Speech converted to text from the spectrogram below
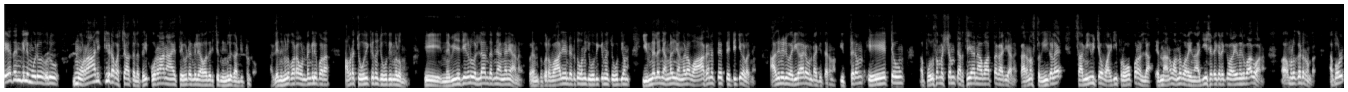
ഏതെങ്കിലും ഒരു ഒരു മൊറാലിറ്റിയുടെ പശ്ചാത്തലത്തിൽ ഖുറാനായത്ത് എവിടെങ്കിലും അവതരിച്ച് നിങ്ങൾ കണ്ടിട്ടുണ്ടോ? അല്ലെ നിങ്ങൾ പറ ഉണ്ടെങ്കിൽ പറ. അവിടെ ചോദിക്കുന്ന ചോദ്യങ്ങളും ഈ നവീചരികളും എല്ലാം തന്നെ അങ്ങനെയാണ്. പ്രവാചകന്റെ അടുത്ത് വന്ന് ചോദിക്കുന്ന ചോദ്യം ഇന്നലെ ഞങ്ങൾ ഞങ്ങളുടെ വാഹനത്തെ തെറ്റിച്ചു കളഞ്ഞു. അതിനൊരു പരിഹാരം ഉണ്ടാക്കി തരണം. ഇത്തരം ഏറ്റവും പൊതുസമക്ഷം ചർച്ച ചെയ്യാനാവാത്ത കാര്യമാണ്. കാരണം സ്ത്രീകളെ സമീപിച്ച വഴി പ്രോപ്പർ അല്ല എന്നാണ് വന്ന് പറയുന്നത്. അജീഷ് ഇടയ്ക്കിടയ്ക്ക് പറയുന്ന ഒരു ഭാഗമാണ്. നമ്മൾ കേട്ടിട്ടുണ്ട്. അപ്പോൾ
